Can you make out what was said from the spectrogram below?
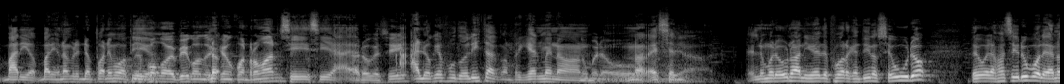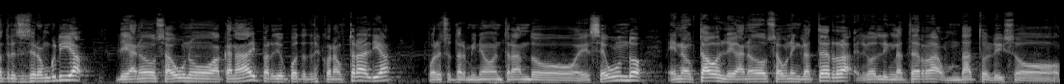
varios, varios nombres nos ponemos de Me pie. pongo de pie cuando No, dijeron Juan Román. Sí, sí, a, Claro que sí. A, a lo que es futbolista con Riquelme no, Número no, es el, el número uno a nivel de fútbol argentino seguro. Luego en la fase de grupo le ganó 3 0 a Hungría, le ganó 2 a 1 a Canadá y perdió 4 3 con Australia. Por eso terminó entrando eh, segundo. En octavos le ganó 2 a 1 a Inglaterra. El gol de Inglaterra, un dato, lo hizo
